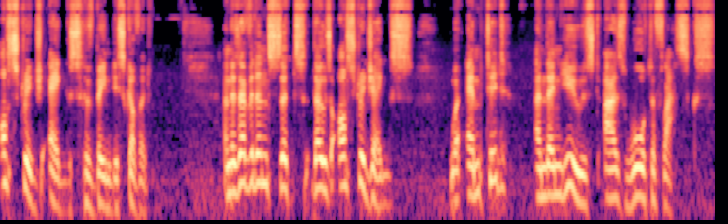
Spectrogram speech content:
ostrich eggs have been discovered. And there's evidence that those ostrich eggs were emptied and then used as water flasks.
